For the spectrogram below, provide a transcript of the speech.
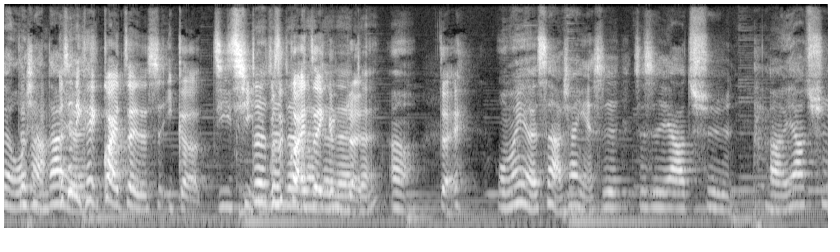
对，我想到，而且你可以怪罪的是一个机器，不是怪罪一个人。嗯，对。我们有一次好像也是，就是要去，呃，要去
